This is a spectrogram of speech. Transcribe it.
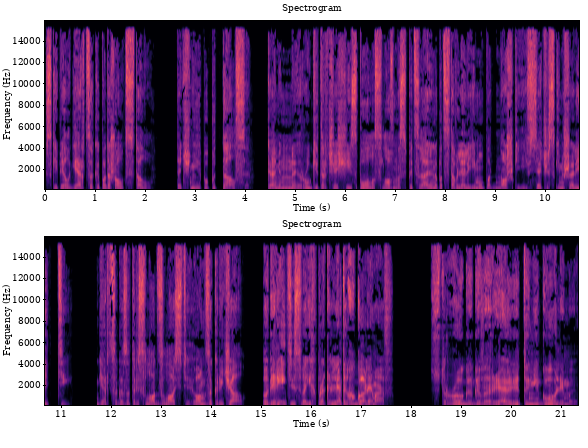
Вскипел герцог и подошел к столу. Точнее, попытался. Каменные руки, торчащие из пола, словно специально подставляли ему подножки и всячески мешали идти. Герцога затрясло от злости, он закричал. «Уберите своих проклятых големов!» «Строго говоря, это не големы»,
